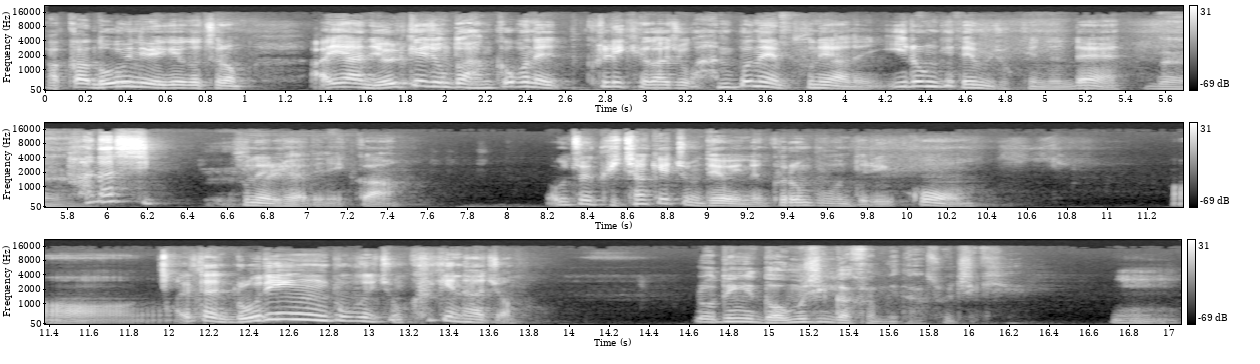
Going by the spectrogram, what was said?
아까 노인이 얘기한 것처럼 아예 한 10개 정도 한꺼번에 클릭해가지고 한 번에 분해하는 이런 게 되면 좋겠는데 네. 하나씩 분해를 해야 되니까 엄청 귀찮게 좀 되어 있는 그런 부분들이 있고 어 일단 로딩 부분이 좀 크긴 하죠. 로딩이 너무 심각합니다, 솔직히. 음.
